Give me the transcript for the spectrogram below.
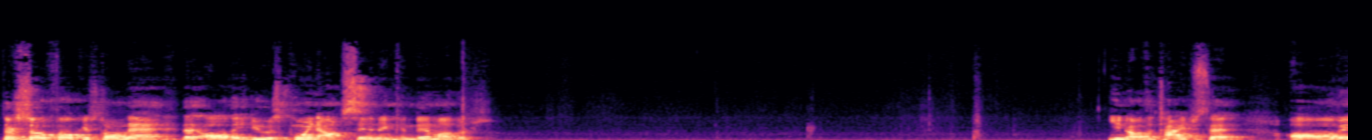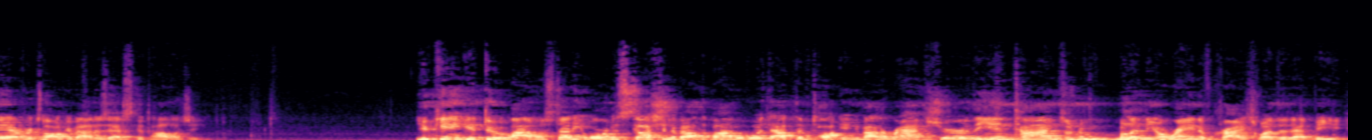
They're so focused on that that all they do is point out sin and condemn others. You know, the types that all they ever talk about is eschatology. You can't get through a Bible study or discussion about the Bible without them talking about a rapture, the end times, or the millennial reign of Christ, whether that be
